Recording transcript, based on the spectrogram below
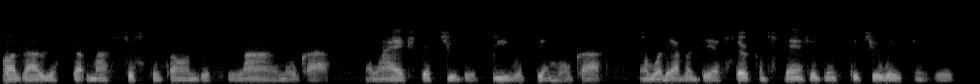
Father, I lift up my sisters on this line, oh God, and I ask that you would be with them, oh God, and whatever their circumstances and situations is,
